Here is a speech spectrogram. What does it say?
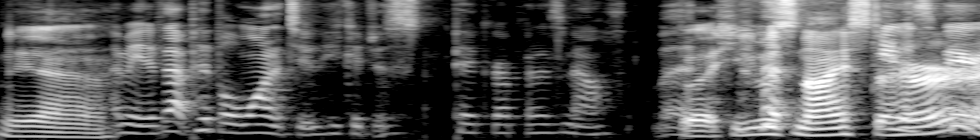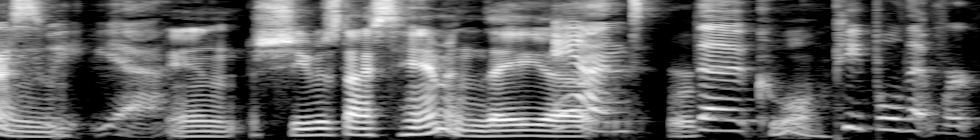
yeah. I mean, if that pit bull wanted to, he could just pick her up in his mouth. But, But he was nice to he was her very and sweet. Yeah. and she was nice to him and they uh, and the cool. people that were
